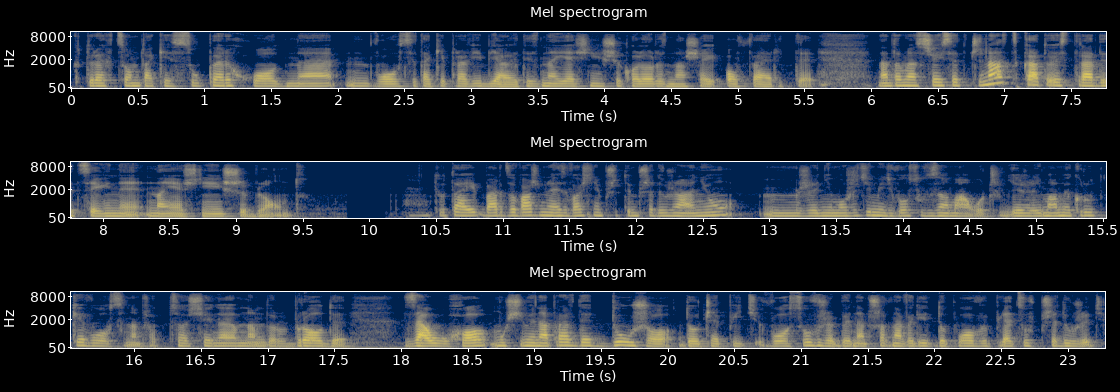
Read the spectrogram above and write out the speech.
które chcą takie super chłodne mm, włosy, takie prawie białe. To jest najjaśniejszy kolor z naszej oferty. Natomiast 613 to jest tradycyjny, najjaśniejszy blond. Tutaj bardzo ważne jest właśnie przy tym przedłużaniu, mm, że nie możecie mieć włosów za mało. Czyli jeżeli mamy krótkie włosy, na przykład co sięgają nam do brody, za ucho, musimy naprawdę dużo doczepić włosów, żeby na przykład nawet do połowy pleców przedłużyć.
